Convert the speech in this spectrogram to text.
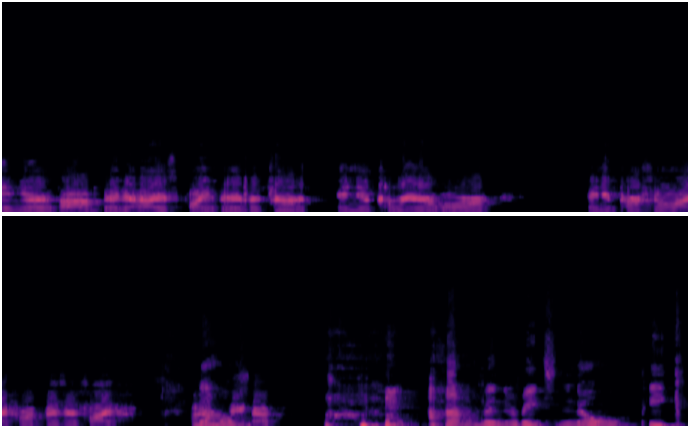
in your um, in your highest point there that you're in your career or in your personal life or business life? No, I haven't reached no peak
